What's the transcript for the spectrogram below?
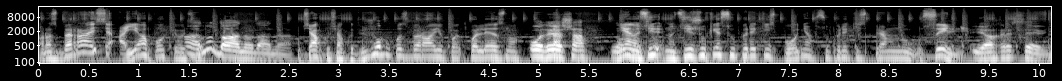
розбирайся, а я поки А, ну да, ну да, да. всяку всяку двіжуху позбираю по- полезно. О, диви, Так. шаф. Ні, ну ці, ну ці жуки супер якісь поняв, супер якісь прям ну сильні. І агресивні.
